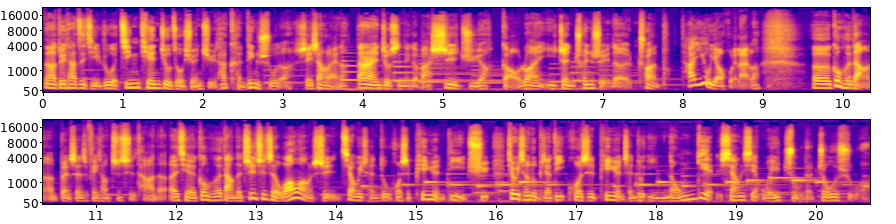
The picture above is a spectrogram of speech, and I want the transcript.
那对他自己，如果今天就做选举，他肯定输了。谁上来呢？当然就是那个把市局啊搞乱一阵春水的 Trump，他又要回来了。呃，共和党呢本身是非常支持他的，而且共和党的支持者往往是教育程度或是偏远地区教育程度比较低，或是偏远程度以农业乡县为主的州属哦。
